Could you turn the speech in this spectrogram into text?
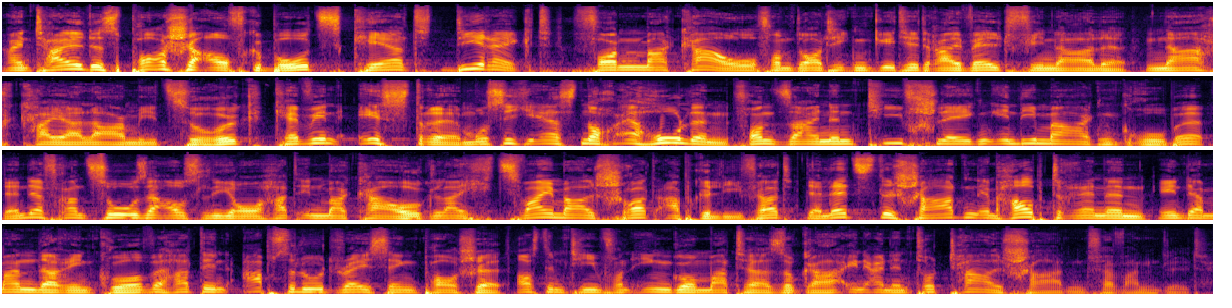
Ein Teil des Porsche-Aufgebots kehrt direkt von Macau, vom dortigen GT3-Weltfinale, nach Kyalami zurück. Kevin Estre muss sich erst noch erholen von seinen Tiefschlägen in die Magengrube, denn der Franzose aus Lyon hat in Macau gleich zweimal Schrott abgeliefert. Der letzte Schaden im Hauptrennen in der Mandarin-Kurve hat den Absolute Racing Porsche aus dem Team von Ingo Matter sogar in einen Totalschaden verwandelt.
